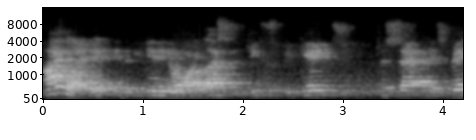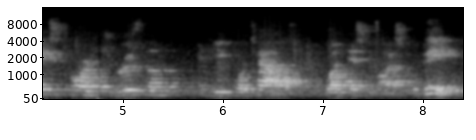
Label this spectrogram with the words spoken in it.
highlighting in the beginning of our lesson. Jesus begins to set his face towards Jerusalem and he foretells what this cost will be.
